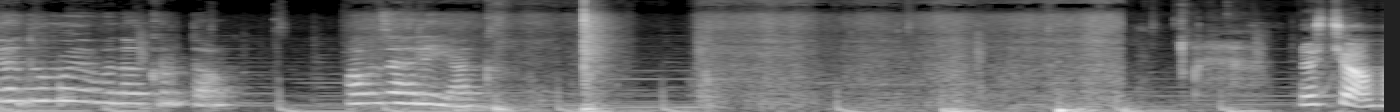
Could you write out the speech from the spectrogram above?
я думаю, вона крута. Вам взагалі як? Ну що,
